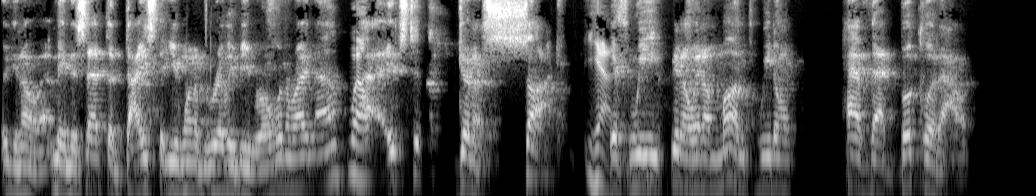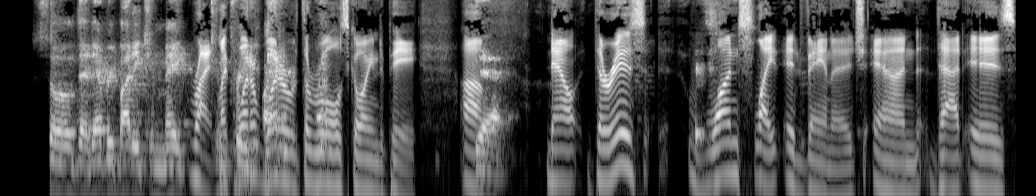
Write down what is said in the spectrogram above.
you know, I mean, is that the dice that you want to really be rolling right now? Well- Uh, it's just gonna suck yes, if we, you know, in a month we don't have that booklet out so that everybody can make right. Like, what are, what are the rules going to be? Um, yeah. Now, there is one slight advantage, and that is,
